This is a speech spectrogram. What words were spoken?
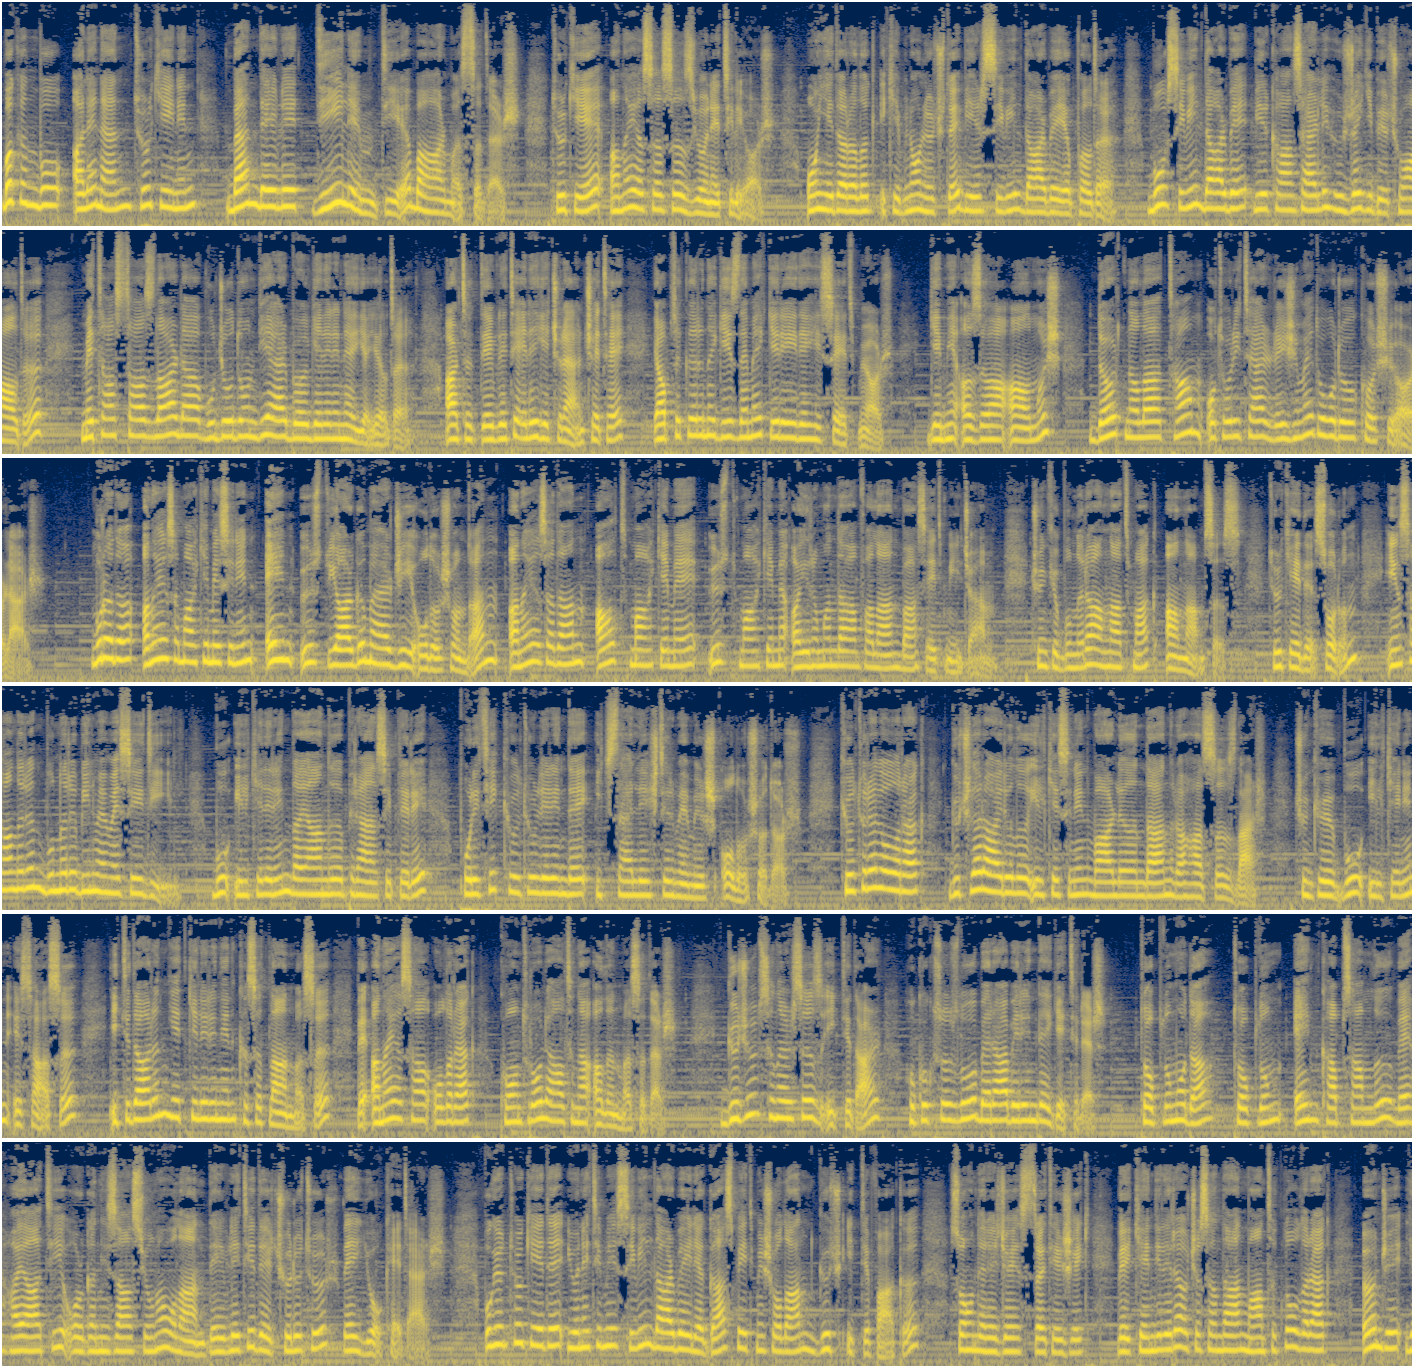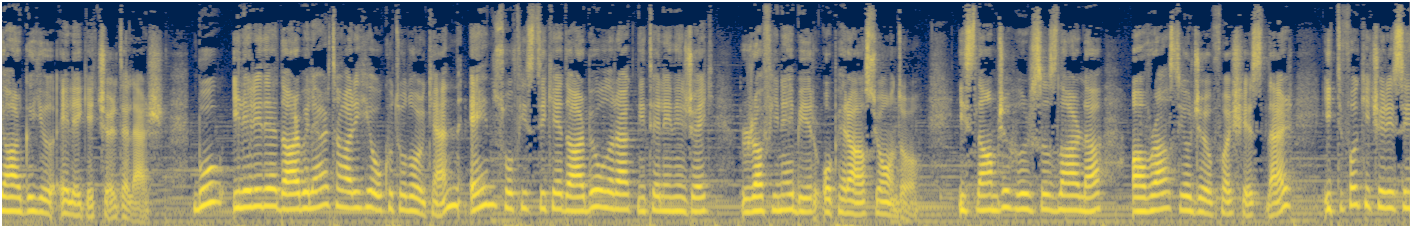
Bakın bu alenen Türkiye'nin ben devlet değilim diye bağırmasıdır. Türkiye anayasasız yönetiliyor. 17 Aralık 2013'te bir sivil darbe yapıldı. Bu sivil darbe bir kanserli hücre gibi çoğaldı, metastazlarla vücudun diğer bölgelerine yayıldı. Artık devleti ele geçiren çete yaptıklarını gizlemek gereği de hissetmiyor. Gemi azığa almış, dört nala tam otoriter rejime doğru koşuyorlar. Burada Anayasa Mahkemesi'nin en üst yargı merciği oluşundan, anayasadan alt mahkeme, üst mahkeme ayrımından falan bahsetmeyeceğim. Çünkü bunları anlatmak anlamsız. Türkiye'de sorun, insanların bunları bilmemesi değil, bu ilkelerin dayandığı prensipleri politik kültürlerinde içselleştirmemiş oluşudur. Kültürel olarak güçler ayrılığı ilkesinin varlığından rahatsızlar. Çünkü bu ilkenin esası iktidarın yetkilerinin kısıtlanması ve anayasal olarak kontrol altına alınmasıdır. Gücü sınırsız iktidar hukuksuzluğu beraberinde getirir. Toplumu da toplum en kapsamlı ve hayati organizasyonu olan devleti de çürütür ve yok eder. Bugün Türkiye'de yönetimi sivil darbeyle gasp etmiş olan güç ittifakı son derece stratejik ve kendileri açısından mantıklı olarak önce yargıyı ele geçirdiler. Bu ileride darbeler tarihi okutulurken en sofistike darbe olarak nitelenecek rafine bir operasyondu. İslamcı hırsızlarla Avrasyacı faşistler ittifak içerisinde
